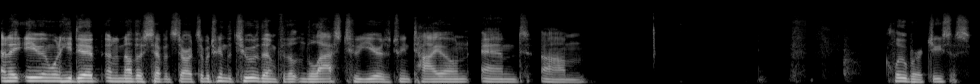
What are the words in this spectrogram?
and even when he did another seven starts, so between the two of them for the, the last two years, between Taillon and um, Kluber, Jesus,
